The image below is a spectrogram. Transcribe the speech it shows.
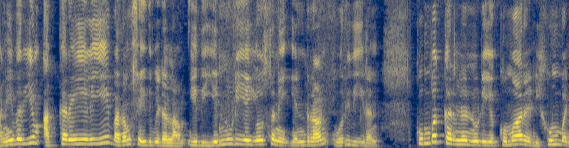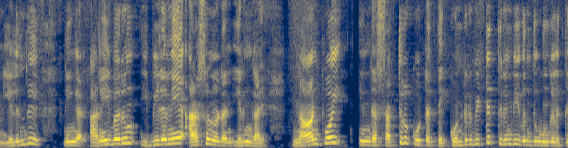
அனைவரையும் அக்கறையிலேயே வதம் செய்துவிடலாம். இது என்னுடைய யோசனை என்றான் ஒரு வீரன். கும்பகர்ணனுடைய குமாரன் நிகும்பன் எழுந்து நீங்கள் அனைவரும் இவ்விடமே அரசனுடன் இருங்கள். நான் போய் இந்த சத்ரு கூட்டத்தை கொன்றுவிட்டு திரும்பி வந்து உங்களுக்கு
